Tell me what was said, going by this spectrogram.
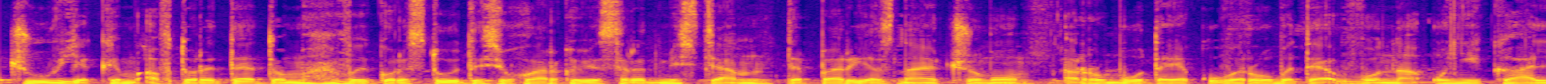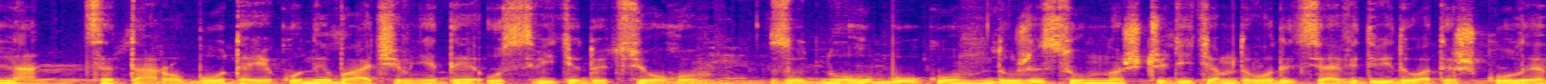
чув, яким авторитетом ви користуєтесь у Харкові серед містян. Тепер я знаю, чому робота, яку ви робите, вона унікальна. Це та робота, яку не бачив ніде у світі до цього. З одного боку, дуже сумно, що дітям доводиться відвідувати школи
